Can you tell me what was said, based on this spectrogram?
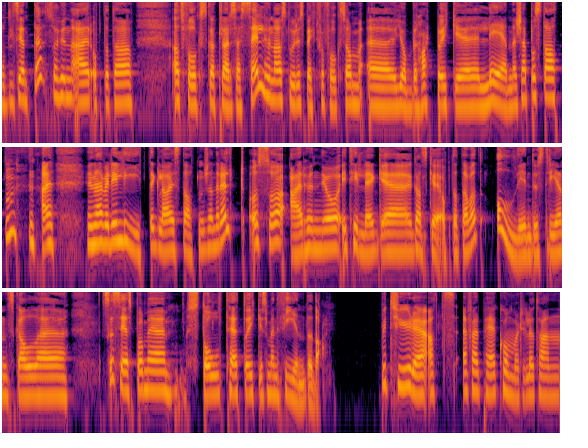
odelsjente, så hun er opptatt av at folk skal klare seg selv. Hun har stor respekt for folk som uh, jobber hardt og ikke lener seg på staten. Er, hun er, veldig lite glad i staten generelt. Og så er hun jo i tillegg uh, ganske opptatt av at oljeindustrien skal, uh, skal ses på med stolthet og ikke som en fiende, da. Betyr det at Frp kommer til å ta en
